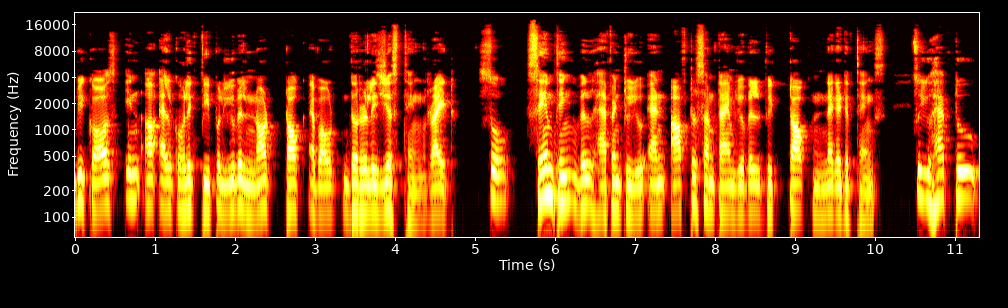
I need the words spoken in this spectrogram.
Because in a alcoholic people you will not talk about the religious thing right? So same thing will happen to you and after some time you will be talk negative things. So you have to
